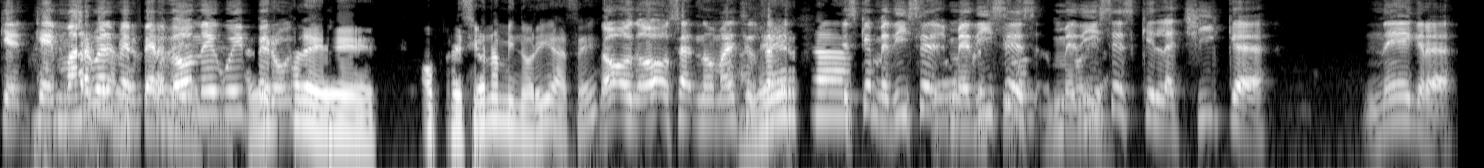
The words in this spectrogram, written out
Que, que Marvel me perdone, güey, pero... de opresión a minorías, ¿eh? No, no, o sea, no manches, o sea, Alerta. es que me dice, de me dices, me dices que la chica negra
